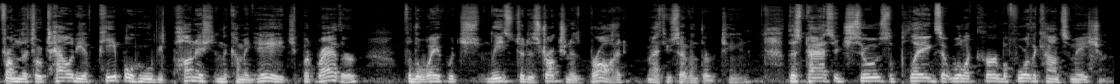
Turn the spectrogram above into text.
from the totality of people who will be punished in the coming age, but rather for the way which leads to destruction is broad, Matthew 7:13. This passage shows the plagues that will occur before the consummation.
